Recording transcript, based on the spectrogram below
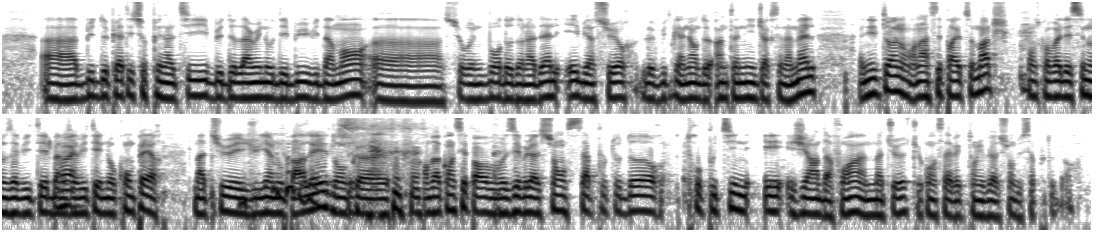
Euh, but de Piatti sur penalty, but de Larin au début évidemment, euh, sur une bourde de Donadel et bien sûr le but gagnant de Anthony Jackson Hamel. Newton, on a assez parlé de ce match. Je pense qu'on va laisser nos invités, ben, nos Ouais. invités, nos compères Mathieu et Julien nous parler. Donc, euh, on va commencer par vos évaluations Saputo d'or, Tropoutine et Gérard Dafoin. Mathieu, tu commences avec ton évaluation du Saputo d'or?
